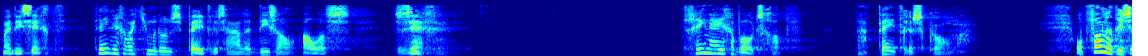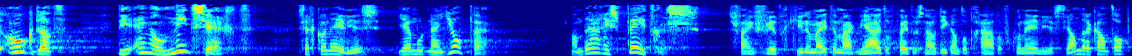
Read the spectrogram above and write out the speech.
maar die zegt, het enige wat je moet doen is Petrus halen, die zal alles zeggen. Geen eigen boodschap. Laat Petrus komen. Opvallend is ook dat die engel niet zegt, zegt Cornelius, jij moet naar Joppe, want daar is Petrus is 45 kilometer, maakt niet uit of Petrus nou die kant op gaat of Cornelius die andere kant op.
